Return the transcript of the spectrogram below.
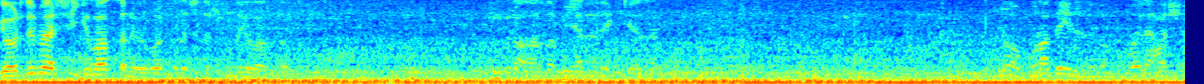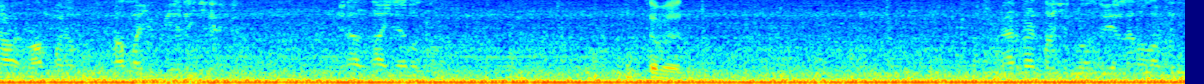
Gördüğüm her şey yılan sanıyorum arkadaşlar. Şunu da yılan sandım. Şuralarda bir yerde denk geldi. Yok bura değildi. Bak, Böyle aşağı rampa yok. Tarla gibi bir yere içeri gir. Biraz daha ileri o zaman. Muhtemelen. Şu mermer taşının olduğu yerler olabilir.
